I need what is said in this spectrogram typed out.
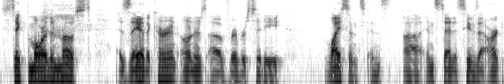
stick more than most, as they are the current owners of River City license. Uh, instead, it seems that Arc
